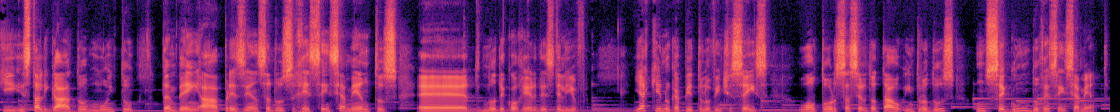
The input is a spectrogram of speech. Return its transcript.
que está ligado muito também à presença dos recenseamentos é, no decorrer deste livro. E aqui no capítulo 26, o autor sacerdotal introduz um segundo recenseamento.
